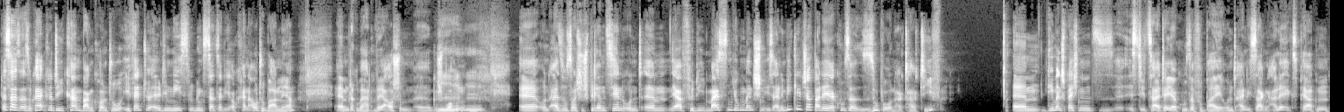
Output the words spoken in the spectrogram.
Das heißt also kein Kredit, kein Bankkonto, eventuell demnächst übrigens tatsächlich auch keine Autobahn mehr. Ähm, darüber hatten wir ja auch schon äh, gesprochen. Mm -hmm. Äh, und also solche Spirenzien. Und ähm, ja, für die meisten jungen Menschen ist eine Mitgliedschaft bei der Yakuza super unattraktiv. Ähm, dementsprechend ist die Zeit der Yakuza vorbei und eigentlich sagen alle Experten,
